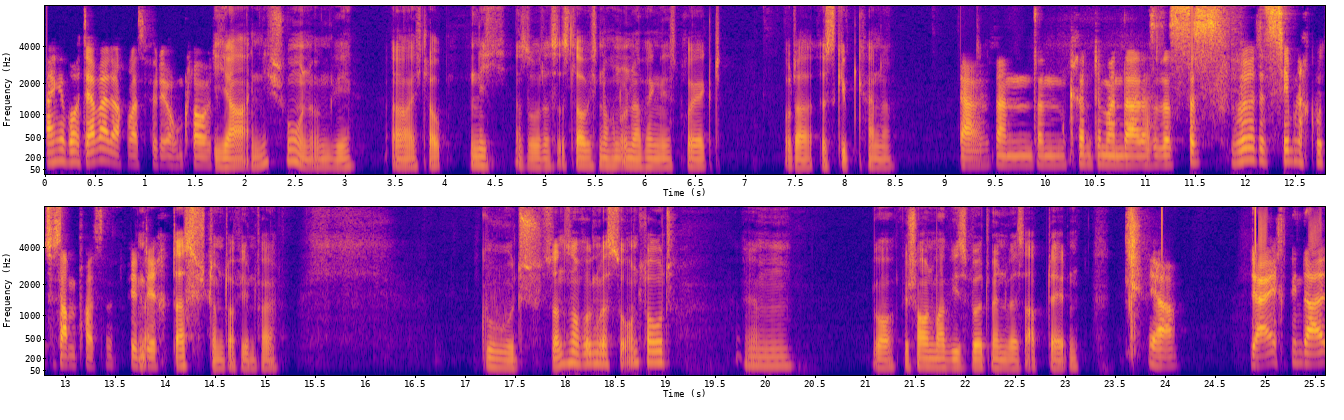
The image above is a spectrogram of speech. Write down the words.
eingebaut? Der war doch was für die OpenCloud. Ja, eigentlich schon irgendwie. Äh, ich glaube nicht. Also das ist, glaube ich, noch ein unabhängiges Projekt. Oder es gibt keine. Ja, dann, dann könnte man da, also das, das würde ziemlich gut zusammenpassen, finde ja, ich. Das stimmt auf jeden Fall. Gut, sonst noch irgendwas zu OnCloud? Ähm, ja, wir schauen mal, wie es wird, wenn wir es updaten. Ja, ja, ich bin da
